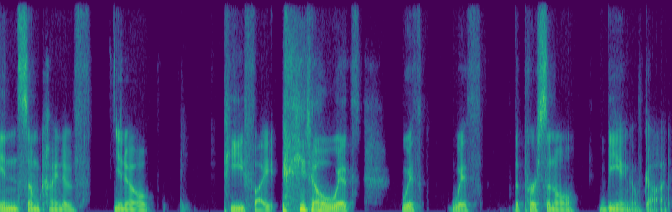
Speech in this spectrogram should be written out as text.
in some kind of, you know, p fight, you know, with with with the personal being of God.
